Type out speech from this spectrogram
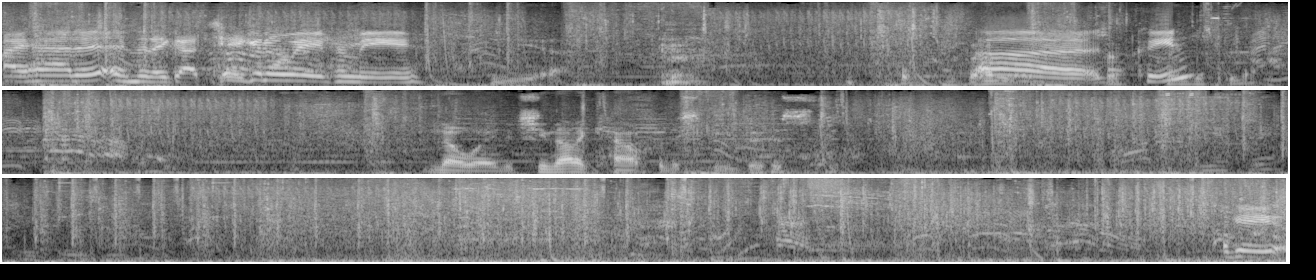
I had it, and then it got taken away from me. Yeah. Uh, Queen? Just do that. No way, did she not account for the speed boost? Okay,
